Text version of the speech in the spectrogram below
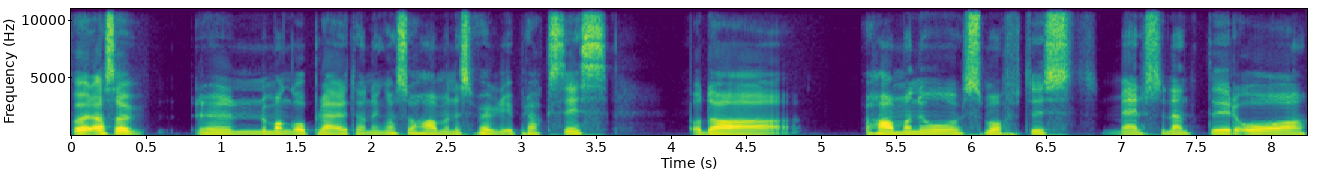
For altså, Eh, når man går på lærerutdanninga, så har man det selvfølgelig i praksis. Og da har man jo som oftest mer studenter og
